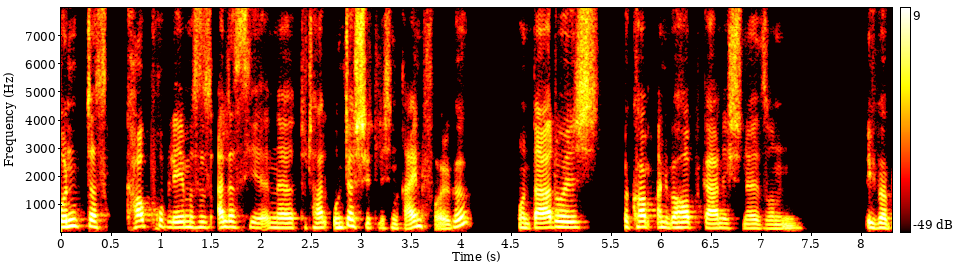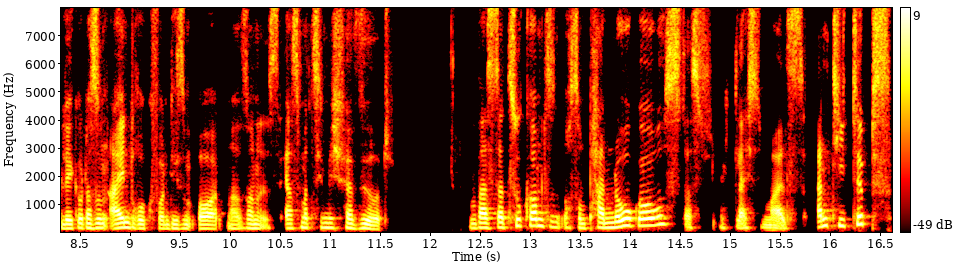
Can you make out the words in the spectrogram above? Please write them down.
und das Hauptproblem ist, es ist alles hier in einer total unterschiedlichen Reihenfolge. Und dadurch bekommt man überhaupt gar nicht schnell so einen Überblick oder so einen Eindruck von diesem Ordner, sondern ist erstmal ziemlich verwirrt. Und was dazu kommt, sind noch so ein paar No-Gos, das vielleicht gleich so mal als Anti-Tipps.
